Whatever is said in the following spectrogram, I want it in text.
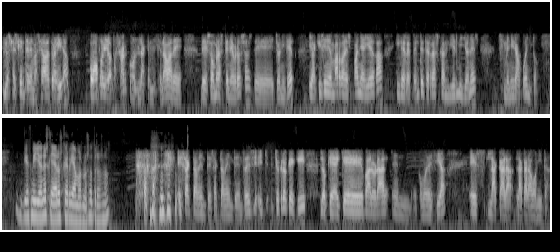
no se siente demasiado atraída, como ha podido pasar con la que mencionaba de, de Sombras Tenebrosas de Johnny Depp, y aquí sin embargo en España llega y de repente te rascan 10 millones sin venir a cuento. 10 millones que ya los querríamos nosotros, ¿no? exactamente, exactamente. Entonces yo creo que aquí lo que hay que valorar, en, como decía, es la cara, la cara bonita.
